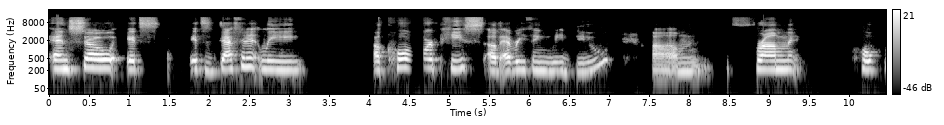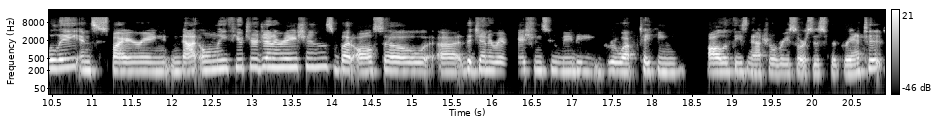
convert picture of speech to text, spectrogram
and so it's it's definitely a core piece of everything we do. Um, from hopefully inspiring not only future generations, but also uh, the generations who maybe grew up taking all of these natural resources for granted.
